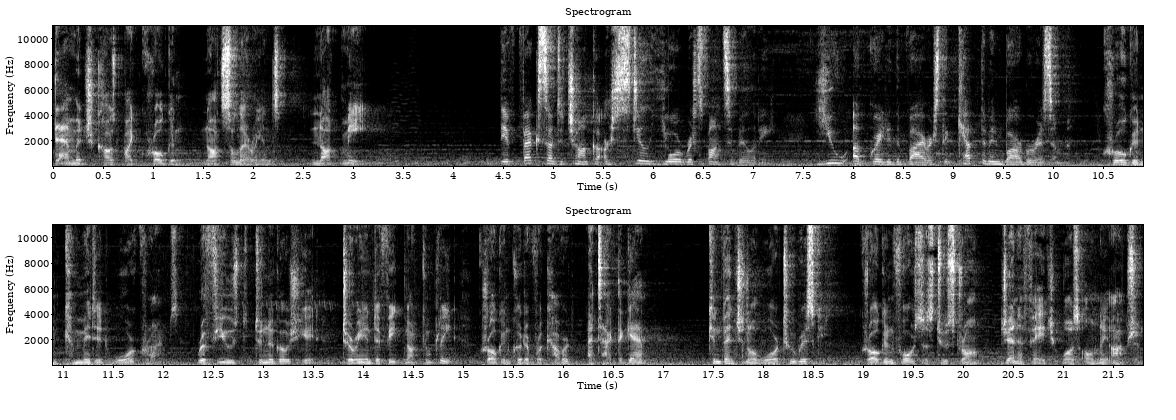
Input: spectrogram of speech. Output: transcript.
Damage caused by Krogan, not Salarians, not me. The effects on Tuchanka are still your responsibility. You upgraded the virus that kept them in barbarism. Krogan committed war crimes, refused to negotiate. Turian defeat not complete. Krogan could have recovered, attacked again. Conventional war too risky. Krogan forces too strong. Genophage was only option.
